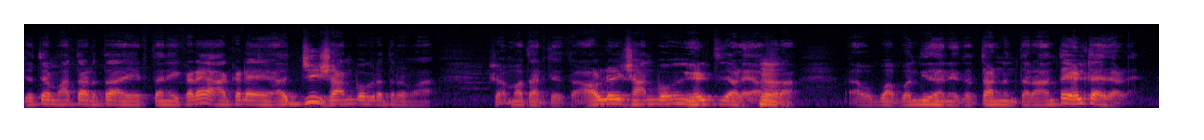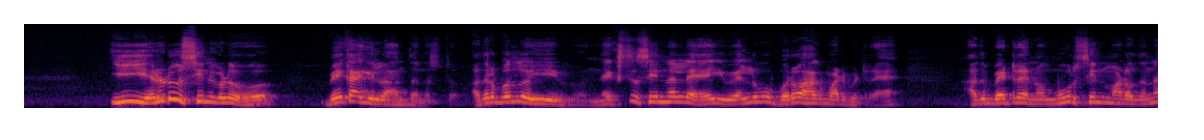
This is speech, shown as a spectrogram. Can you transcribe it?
ಜೊತೆ ಮಾತಾಡ್ತಾ ಇರ್ತಾನೆ ಈ ಕಡೆ. ಆ ಕಡೆ ಅಜ್ಜಿ ಶಾನ್ಭೋಗ್ರ ಹತ್ರ ಮಾ ಶ- ಮಾತಾಡ್ತಿರ್ತಾಳೆ ಆಲ್ರೆಡಿ ಶಾನ್ಭೋಗಿಗೆ ಹೇಳ್ತಿದ್ದಾಳೆ ಆ ಥರ ಒಬ್ಬ ಬಂದಿದ್ದಾನೆ ದತ್ತಣ್ಣನ ಥರ ಅಂತ ಹೇಳ್ತಾ ಇದ್ದಾಳೆ. ಈ ಎರಡೂ ಸೀನ್ಗಳು ಬೇಕಾಗಿಲ್ಲ ಅಂತ ಅನ್ನಿಸ್ತು ಅದರ ಬದಲು ಈ ನೆಕ್ಸ್ಟ್ ಸೀನಲ್ಲೇ ಇವೆಲ್ಲವೂ ಬರೋ ಹಾಗೆ ಮಾಡಿಬಿಟ್ರೆ ಅದು ಬೆಟ್ರೆ ನಾವು ಮೂರು ಸೀನ್ ಮಾಡೋದನ್ನ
